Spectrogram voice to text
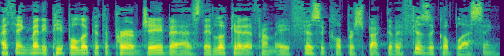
I think many people look at the prayer of Jabez, they look at it from a physical perspective, a physical blessing.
